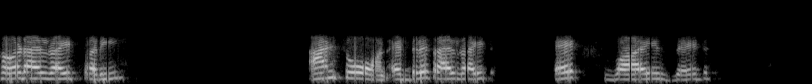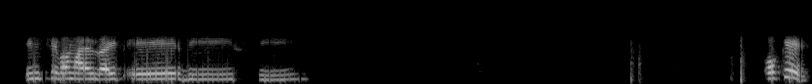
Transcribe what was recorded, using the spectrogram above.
Third, I'll write Pari. And so on. Address, I'll write X, Y, Z. In Shivam, I'll write A, B, C. Okay.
